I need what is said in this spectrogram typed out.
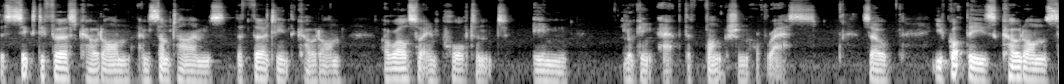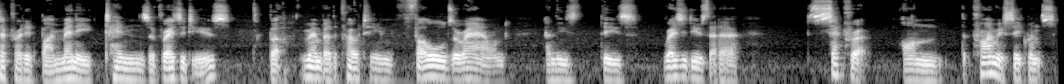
the 61st codon and sometimes the 13th codon are also important in looking at the function of RAS. So you've got these codons separated by many tens of residues, but remember the protein folds around and these, these residues that are separate on the primary sequence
